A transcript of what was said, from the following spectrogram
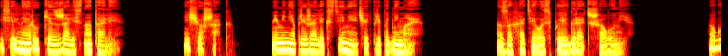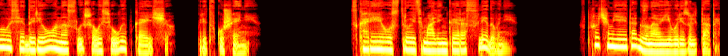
И сильные руки сжались на талии. Еще шаг. И меня прижали к стене, чуть приподнимая. Захотелось поиграть шалунья. В голосе Дариона слышалась улыбка, еще предвкушение. Скорее устроить маленькое расследование. Впрочем, я и так знаю его результаты.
